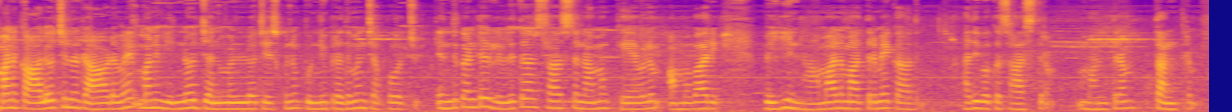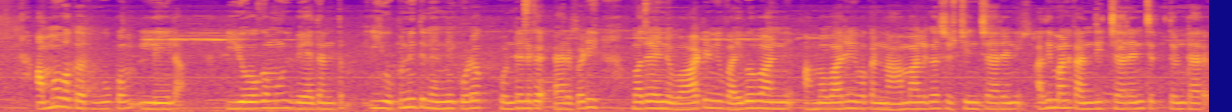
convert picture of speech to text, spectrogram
మనకు ఆలోచన రావడమే మనం ఎన్నో జన్మల్లో చేసుకునే పుణ్యప్రదం అని చెప్పవచ్చు. ఎందుకంటే లలిత సహస్రనామం కేవలం అమ్మవారి వెయ్యి నామాలు మాత్రమే కాదు. అది ఒక శాస్త్రం మంత్రం తంత్రం. అమ్మ ఒక రూపం లీల యోగము వేదాంతం. ఈ ఉపనిధులన్నీ కూడా కొండలుగా ఏర్పడి మొదలైన వాటిని వైభవాన్ని అమ్మవారిని ఒక నామాలుగా సృష్టించారని అది మనకు అందించారని చెప్తుంటారు.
